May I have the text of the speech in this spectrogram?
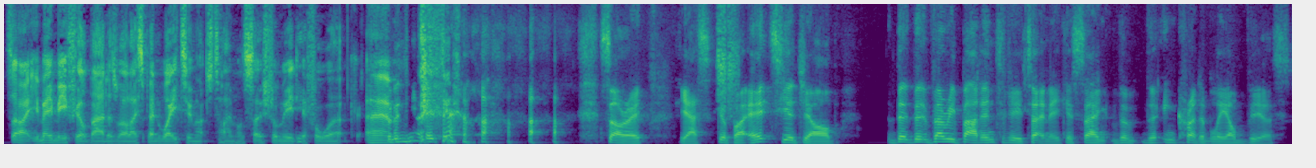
It's all right. You made me feel bad as well. I spend way too much time on social media for work. Um. It, sorry. Yes. Goodbye. It's your job. The, the very bad interview technique is saying the, the incredibly obvious.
